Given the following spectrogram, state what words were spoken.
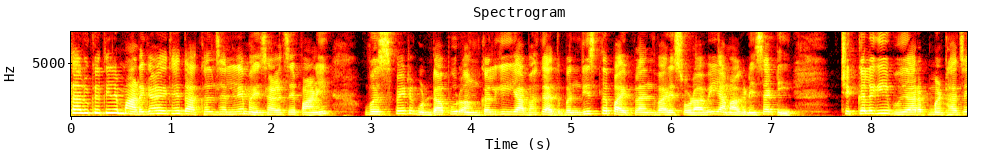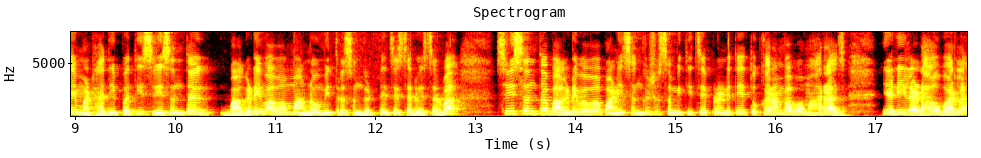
तालुक्यातील माडगाळ येथे दाखल झालेले म्हैसाळचे पाणी वसपेट गुड्डापूर अंकलगी या भागात बंदिस्त पाईपलाईनद्वारे सोडावे या मागणीसाठी चिक्कलगी भुयार मठाचे मठाधिपती श्री संत बागडेबाबा मानव मित्र संघटनेचे सर्वेसर्वा श्री संत बागडेबाबा पाणी संघर्ष समितीचे प्रणेते तुकाराम बाबा महाराज यांनी लढा उभारला.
